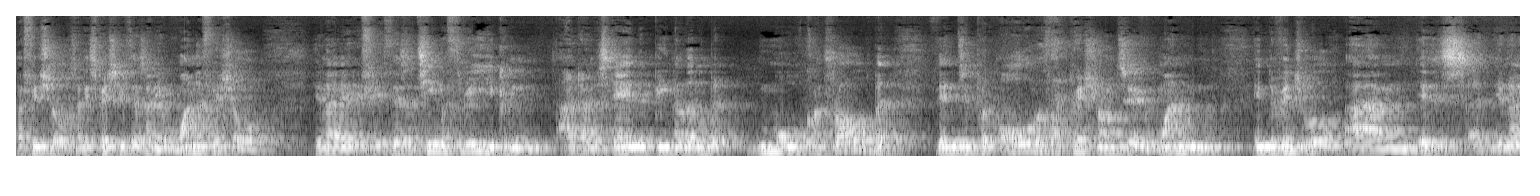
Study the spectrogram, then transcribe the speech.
officials, and especially if there's only one official. You know, if, if there's a team of three, you can, I'd understand it being a little bit more controlled, but then to put all of that pressure onto one individual um, is, uh, you know,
